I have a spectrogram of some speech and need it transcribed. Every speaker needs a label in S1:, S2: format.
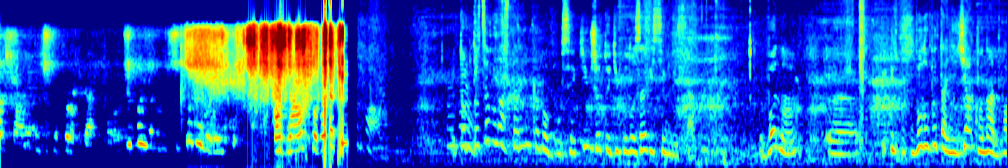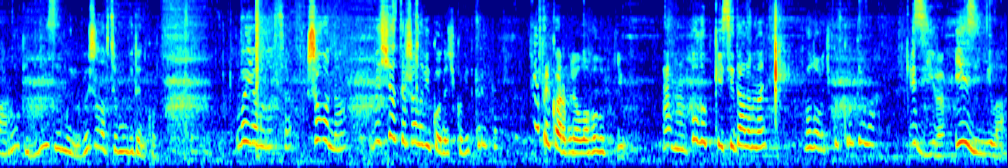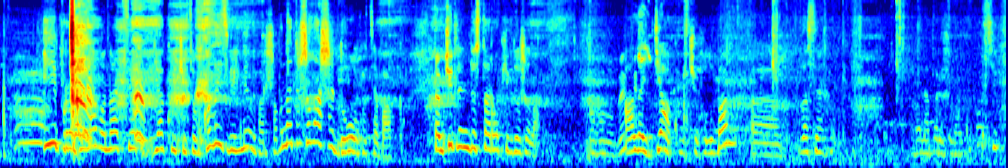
S1: Варшави 1945 році виявилося, що в цьому одна особа таки
S2: Тобто це була старенька бабуся, якій вже тоді було за 80. Вона е, було питання, як вона два роки, дві зими вижила в цьому будинку. Виявилося, що вона весь час держала віконечко відкрите і прикормлювала голубків. Голубки сідали, вона головочку скрутила
S3: І з'їла.
S2: і з'їла. І прожила вона це, дякуючи цьому. Коли звільнили Варшаву, вона дожила ще довго, ця бабка. Там чуть ли не до 100 років дожила. Але дякуючи голубам, е, власне, вона пережила окупацію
